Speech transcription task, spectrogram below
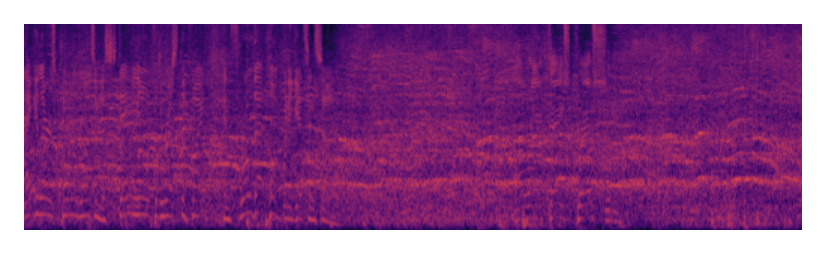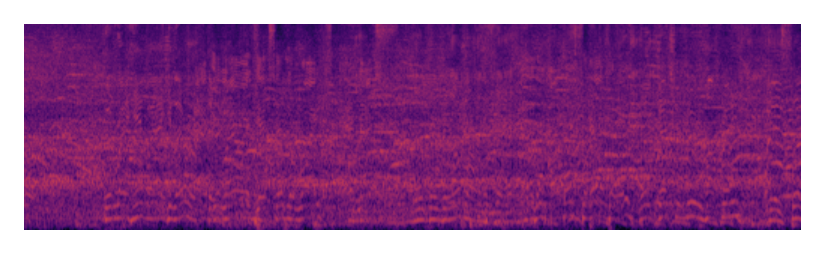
Aguilera's corner wants him to stay low for the rest of the fight and throw that hook when he gets inside. All right, thanks, Chris. And Good right hand by Aguilera right there. Aguilera gets in the right, and that's A little bit of an elbow after that. almost an elbow. Old veteran move, huh, Freddie? Yes, sir.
